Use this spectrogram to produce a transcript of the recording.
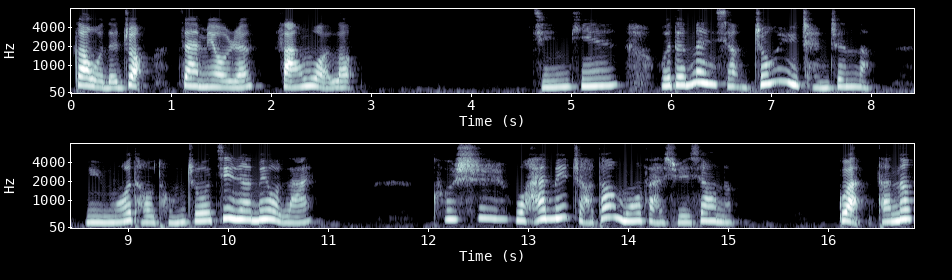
告我的状，再没有人烦我了。今天我的梦想终于成真了，女魔头同桌竟然没有来。可是我还没找到魔法学校呢。管他呢，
